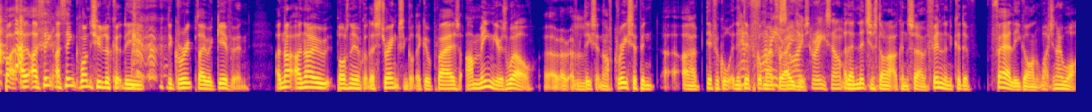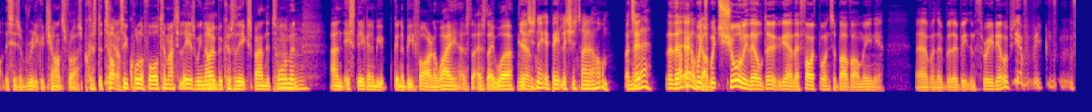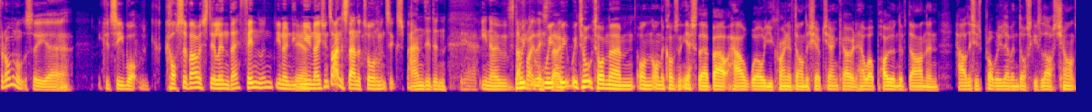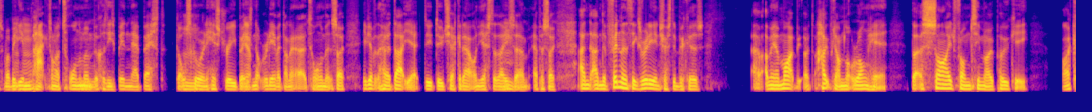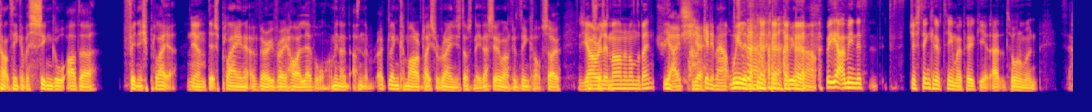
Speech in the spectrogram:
but I, I think I think once you look at the the group they were given, I know I know Bosnia have got their strengths and got their good players. Armenia as well, are, are decent enough. Greece have been uh, uh, difficult in a They're difficult funny moment for side, ages, Greece, aren't and they? then Liechtenstein out of concern. Finland could have fairly gone. Well, do you know what? This is a really good chance for us because the top Yeah. two qualify automatically, as we know, Mm. because of the expanded tournament. And Italy are going to be going to be far and away as as they were. They Yeah. just need to beat Liechtenstein at home. That's it. they're there. They're- they're- which, job. which surely they'll do. Yeah, they're five points above Armenia uh, when they when they beat them three 0 yeah, Phenomenal to see. Uh, You could see what Kosovo is still in there, Finland, you know, Yeah. new nations. I understand the tournament's expanded and Yeah. you know Stuff we, like this, we, we, we talked on um, on on the continent yesterday about how well Ukraine have done to Shevchenko and how well Poland have done, and how this is probably Lewandowski's last chance of a big Mhm. impact on a tournament Mm. because he's been their best goal Mm. scorer in history, but Yep. he's not really ever done it at a tournament. So if you haven't heard that yet, do do check it out on yesterday's Mm. um, episode. And and the Finland thing's really interesting because I mean I might be hopefully I'm not wrong here, but aside from Teemu Pukki, I can't think of a single other Finnish player yeah. Mm. that's playing at a very, very high level. I mean, I, I think that uh, Glenn Kamara plays for Rangers, doesn't he? That's the only one I can think of. So, Is Jari Interesting. Litmanen on the bench? yeah, Yeah. get him out, wheel him out, wheel him out. But yeah, I mean, the, just thinking of Teemu Pukki at, at the tournament,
